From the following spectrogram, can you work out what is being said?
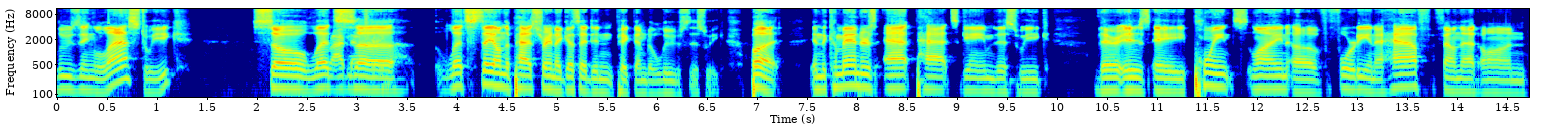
losing last week. So let's uh, let's stay on the Pats train. I guess I didn't pick them to lose this week, but in the Commanders at Pats game this week, there is a points line of 40 and a half. Found that on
